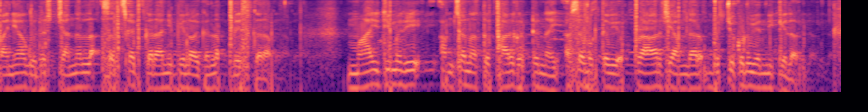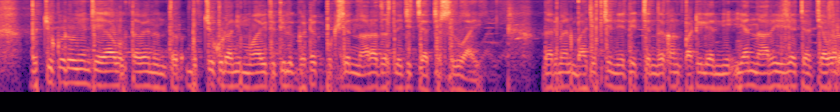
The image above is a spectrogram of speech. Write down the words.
पाहण्या चॅनलला सबस्क्राईब करा आणि बेल आयकॉनला प्रेस करा. महायुतीमध्ये आमचं नातं फार घट्ट नाही असं वक्तव्य प्रहारचे आमदार बच्चू कडू यांनी केलं. बच्चू कडू यांच्या या वक्तव्यानंतर बच्चू कडू आणि महायुतीतील घटक पक्ष नाराज असल्याची चर्चा सुरू आहे. दरम्यान भाजपचे नेते चंद्रकांत पाटील यांनी या नाराजीच्या चर्चेवर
